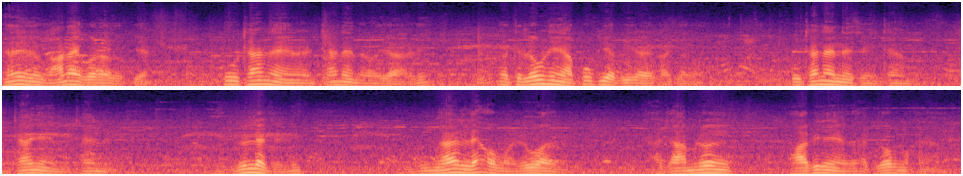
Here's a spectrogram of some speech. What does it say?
ညနေတော့9နိုင်ခွဲလောက်ပြန်ကိုထမ်းနိုင်ထမ်းနိုင်တော့ရတယ်လေအဲတလုံးနဲ့ကပုတ်ပြက်ပေးတဲ့အခါကျတော့ကိုထမ်းနိုင်တဲ့ချိန်ထမ်းမယ်ထမ်းရင်မထမ်းနိုင်လွတ်လပ်တယ်လေလူများလက်အောက်မှာလောရတယ်အဲဒါမလို့ရင်ဘာဖြစ်နေလဲပြောမခံဘူး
